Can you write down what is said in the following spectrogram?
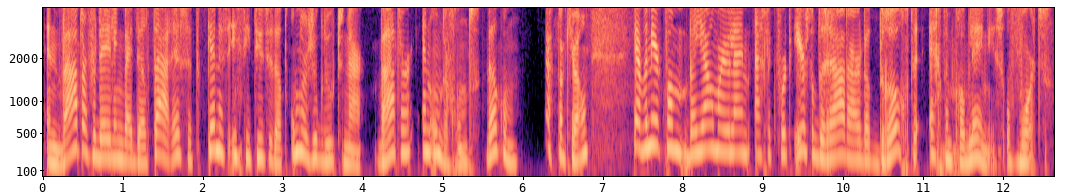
en waterverdeling bij Deltaris, het kennisinstituut dat onderzoek doet naar water en ondergrond. Welkom. Ja, dankjewel. Ja, wanneer kwam bij jou, Marjolein, eigenlijk voor het eerst op de radar dat droogte echt een probleem is of wordt?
